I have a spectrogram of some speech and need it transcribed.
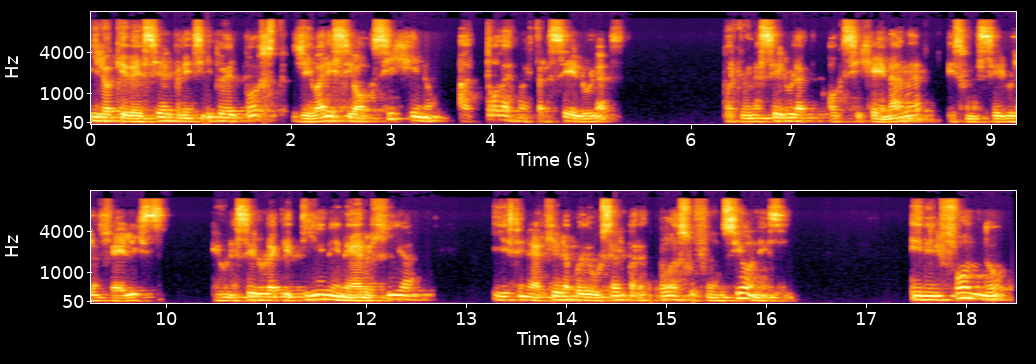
y lo que decía al principio del post, llevar ese oxígeno a todas nuestras células, porque una célula oxigenada es una célula feliz, es una célula que tiene energía y esa energía la puede usar para todas sus funciones. En el fondo,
